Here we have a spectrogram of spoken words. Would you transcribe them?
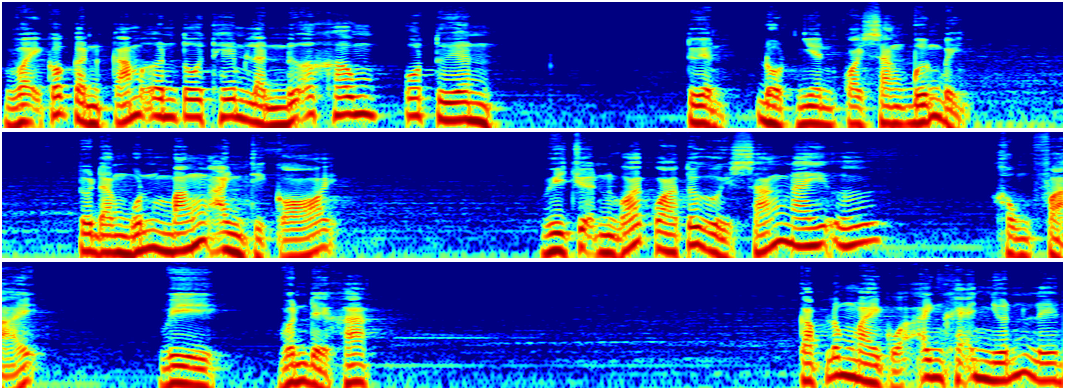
Vậy có cần cảm ơn tôi thêm lần nữa không, cô Tuyền? Tuyền đột nhiên quay sang bướng bỉnh. Tôi đang muốn mắng anh thì có ấy. Vì chuyện gói quà tôi gửi sáng nay ư? Không phải. Vì vấn đề khác. Cặp lông mày của anh khẽ nhớn lên.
